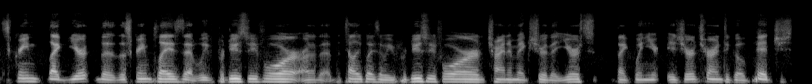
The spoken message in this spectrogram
screen like your the, the screenplays that we've produced before or the, the teleplays that we've produced before trying to make sure that you're like when you're it's your turn to go pitch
